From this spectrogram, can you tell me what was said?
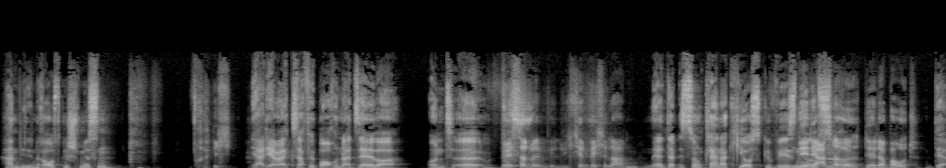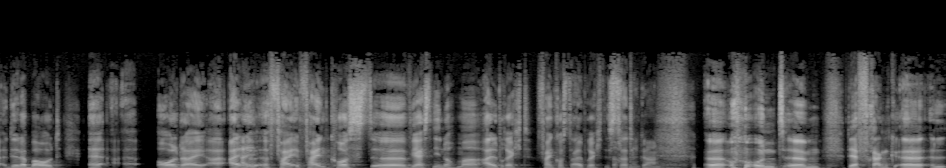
haben die den rausgeschmissen. Frech. Ja, die haben halt gesagt, wir brauchen das selber. Und äh, Wer ist das? Ich kenn- Welche Laden? Ja, das ist so ein kleiner Kiosk gewesen. Nee, der Und- andere, der da baut. Der, der da baut. Äh, All Die. Äh, äh, Fe- Feinkost, äh, wie heißen die nochmal? Albrecht. Feinkost Albrecht ist das. Gar nicht. Äh, und ähm, der Frank äh,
